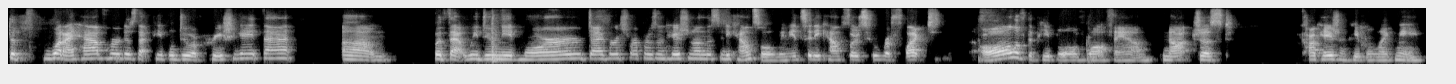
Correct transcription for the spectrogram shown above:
the, what I have heard is that people do appreciate that. Um, but that we do need more diverse representation on the city council. We need city councilors who reflect all of the people of Waltham, not just Caucasian people like me.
